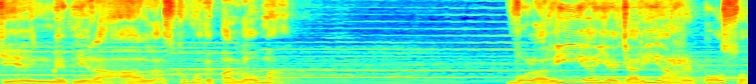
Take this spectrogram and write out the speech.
¿quién me diera alas como de paloma? volaría y hallaría reposo.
